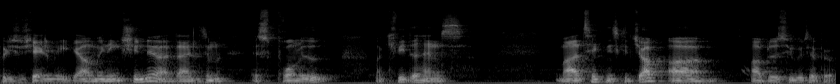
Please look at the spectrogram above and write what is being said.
på de sociale medier om en ingeniør, der ligesom er ligesom sprunget ud og kvittet hans meget tekniske job og, og er blevet psykoterapeut.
